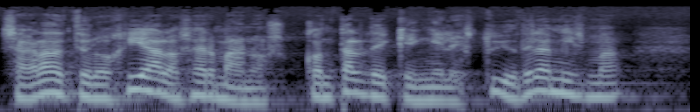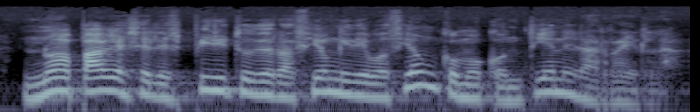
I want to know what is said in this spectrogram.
Sagrada Teología a los hermanos, con tal de que en el estudio de la misma no apagues el espíritu de oración y devoción como contiene la regla.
